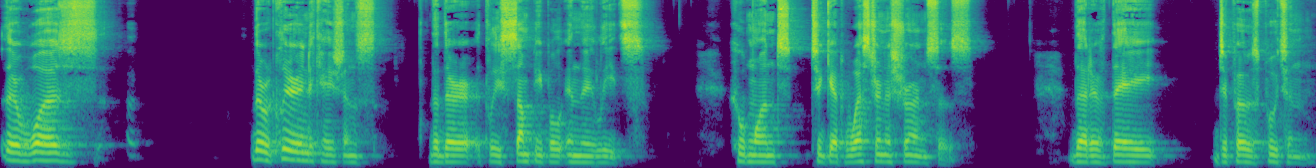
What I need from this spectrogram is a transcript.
there was there were clear indications that there are at least some people in the elites who want to get Western assurances that if they depose Putin,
